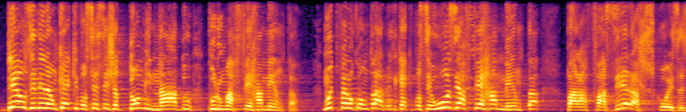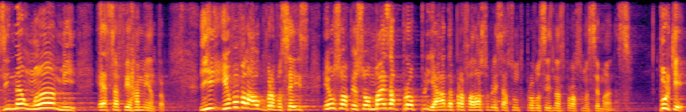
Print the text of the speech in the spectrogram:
Deus ele não quer que você seja dominado por uma ferramenta. Muito pelo contrário, ele quer que você use a ferramenta para fazer as coisas e não ame essa ferramenta. E, eu vou falar algo para vocês, eu sou a pessoa mais apropriada para falar sobre esse assunto para vocês nas próximas semanas. Por quê?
